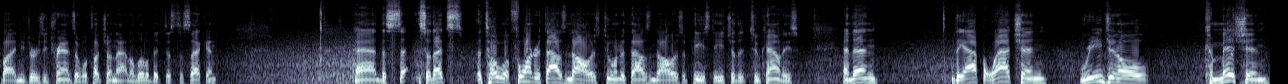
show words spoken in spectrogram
by New Jersey Transit. We'll touch on that in a little bit, just a second. And the, so that's a total of $400,000, $200,000 apiece to each of the two counties. And then the Appalachian Regional Commission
